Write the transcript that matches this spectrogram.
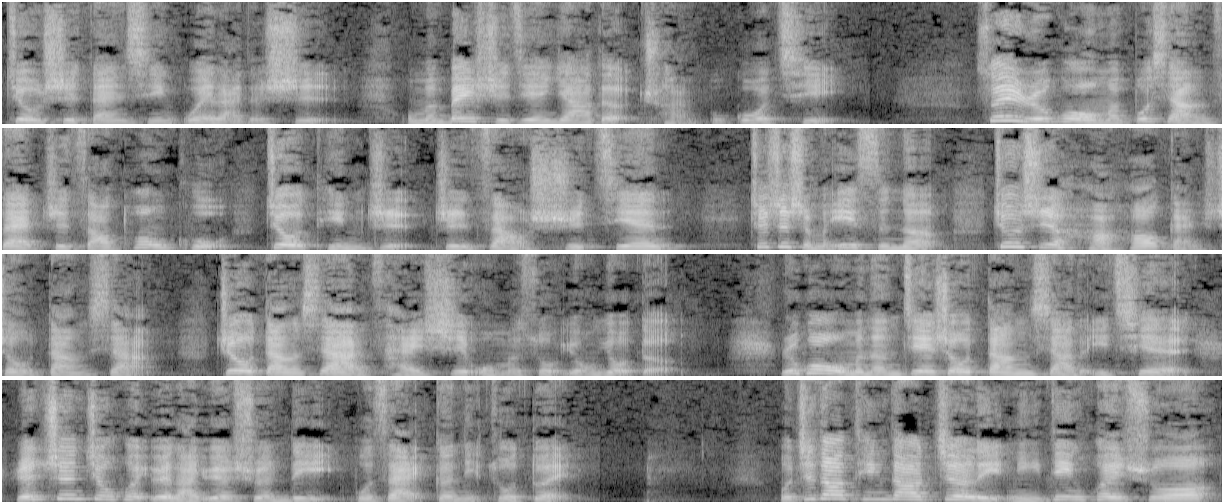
就是担心未来的事。我们被时间压得喘不过气。所以，如果我们不想再制造痛苦，就停止制造时间。这是什么意思呢？就是好好感受当下，只有当下才是我们所拥有的。如果我们能接受当下的一切，人生就会越来越顺利，不再跟你作对。我知道听到这里，你一定会说，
